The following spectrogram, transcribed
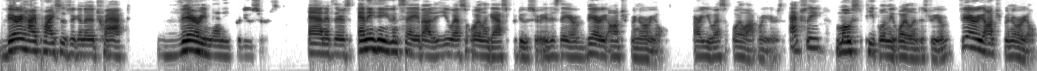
very high prices are going to attract very many producers. And if there's anything you can say about a U.S. oil and gas producer, it is they are very entrepreneurial, our U.S. oil operators. Actually, most people in the oil industry are very entrepreneurial.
